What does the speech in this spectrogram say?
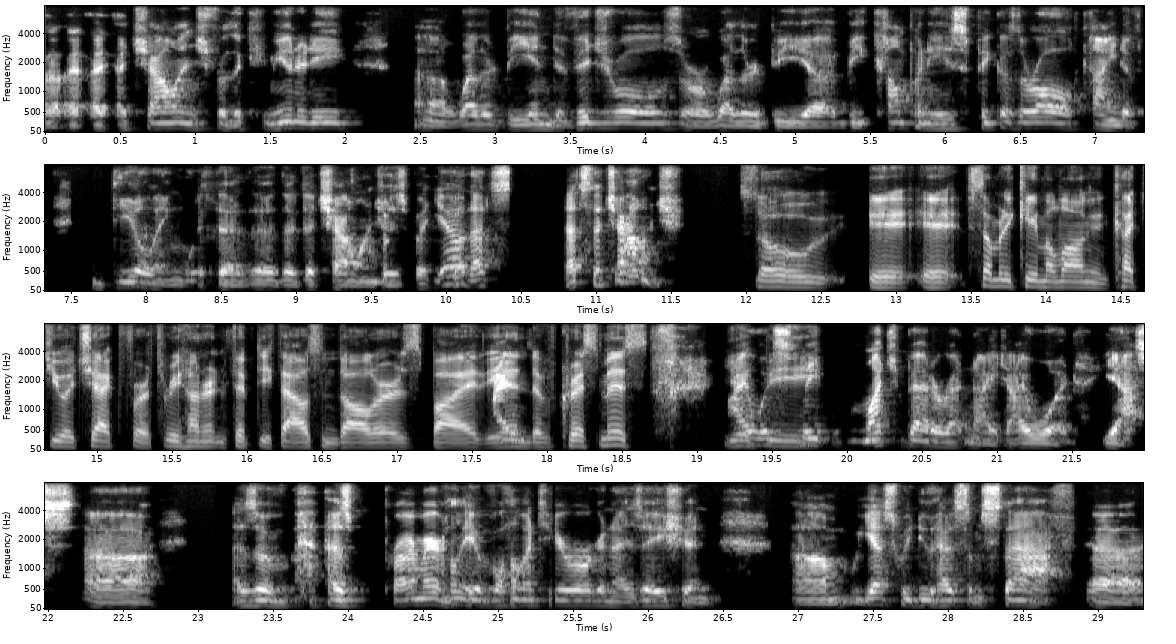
uh, a, a, challenge for the community, uh, whether it be individuals or whether it be uh, be companies, because they're all kind of dealing with the, the the challenges. But yeah, that's that's the challenge. So if somebody came along and cut you a check for three hundred and fifty thousand dollars by the I, end of Christmas, I would be... sleep much better at night. I would, yes. Uh, as a as primarily a volunteer organization, um, yes, we do have some staff. Uh,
